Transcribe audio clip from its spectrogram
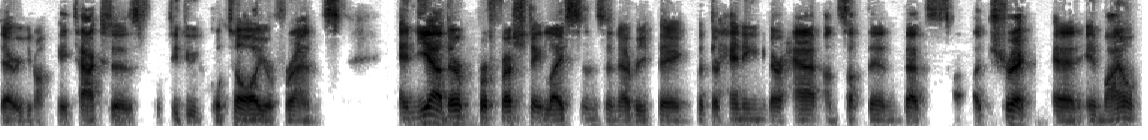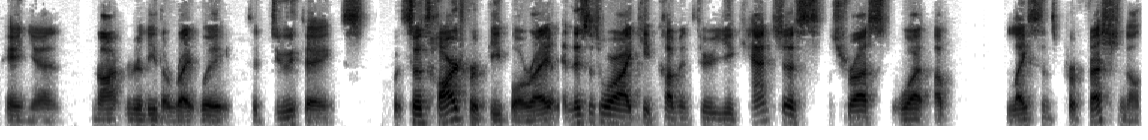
there you don't pay taxes. What do you do? Go tell all your friends. And yeah, they're professionally licensed and everything, but they're hanging their hat on something that's a trick. And in my opinion, not really the right way to do things. So it's hard for people, right? And this is where I keep coming through. You can't just trust what a licensed professional.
